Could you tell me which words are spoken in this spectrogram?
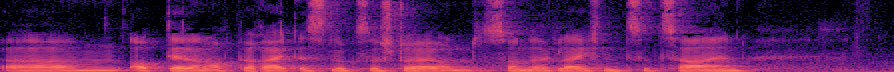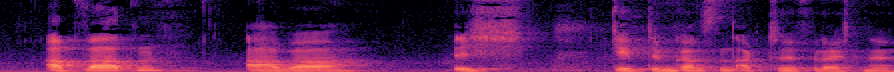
Ähm, ob der dann auch bereit ist, Luxussteuer und Sondergleichen zu zahlen. Abwarten. Aber ich gebe dem Ganzen aktuell vielleicht eine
